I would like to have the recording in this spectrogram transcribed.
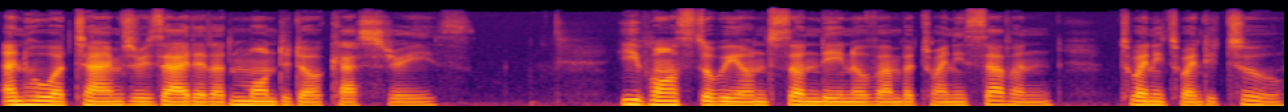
and who at times resided at Mondador Castries. He passed away on Sunday, November 27, 2022,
